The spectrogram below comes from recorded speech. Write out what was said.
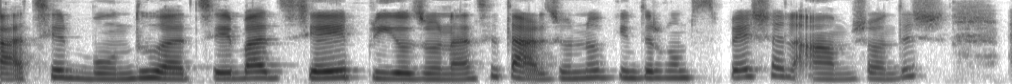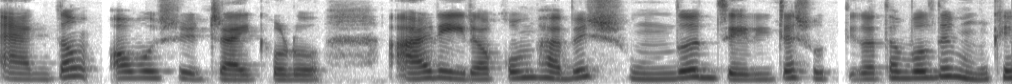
কাছের বন্ধু আছে বা যে প্রিয়জন আছে, তার জন্য কিন্তু এরকম স্পেশাল আম সন্দেশ একদম অবশ্যই ট্রাই করো। আর এইরকমভাবে সুন্দর জেলিটা সত্যি কথা বলতে মুখে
